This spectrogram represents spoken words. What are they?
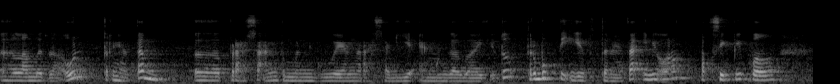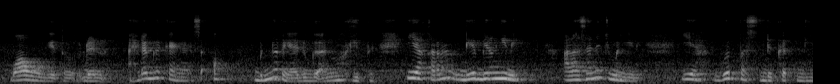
uh, lambat laun ternyata uh, perasaan temen gue yang ngerasa dia emang gak baik itu terbukti gitu. Ternyata ini orang toxic people. Wow gitu. Dan akhirnya gue kayak ngerasa oh bener ya dugaan lo gitu. Iya karena dia bilang gini alasannya cuma gini. Iya gue pas deket di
